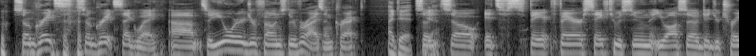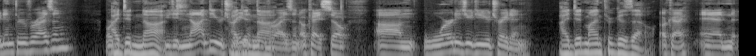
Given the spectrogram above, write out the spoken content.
So great. so great segue. Um, so you ordered your phones through Verizon, correct? I did. So yes. so it's fair, fair, safe to assume that you also did your trade in through Verizon. Or I did not. You did not do your trade in through not. Verizon. Okay, so um, where did you do your trade in? I did mine through Gazelle. Okay, and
